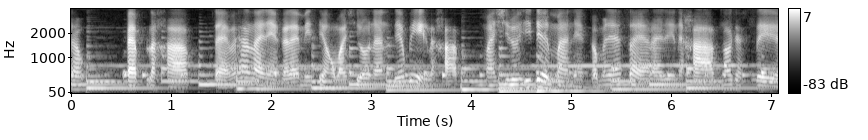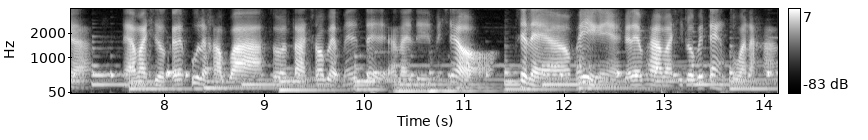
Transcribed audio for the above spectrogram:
สักแป๊บละครับ แต่ไม่ทันไรเนี่ยก็ได้มีเสียงของมาชิโร่นั้นเรียกพระเอกละครับ มาชิโร่ที่เดินมาเนี่ยก็ไม่ได้ใส่อะไรเลยนะครับ นอกจากเสื้อแล้วมาชิโร่ก็ได้พูดเลยครับว่าโซตาชอบแบบไม่ได้ใส่อะไรเลยไม่ใช่หรอเสร็จแล้วพระเอกเนี่ยก็ได้พามาชิโร่ไปแต่งตัวนะครับ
